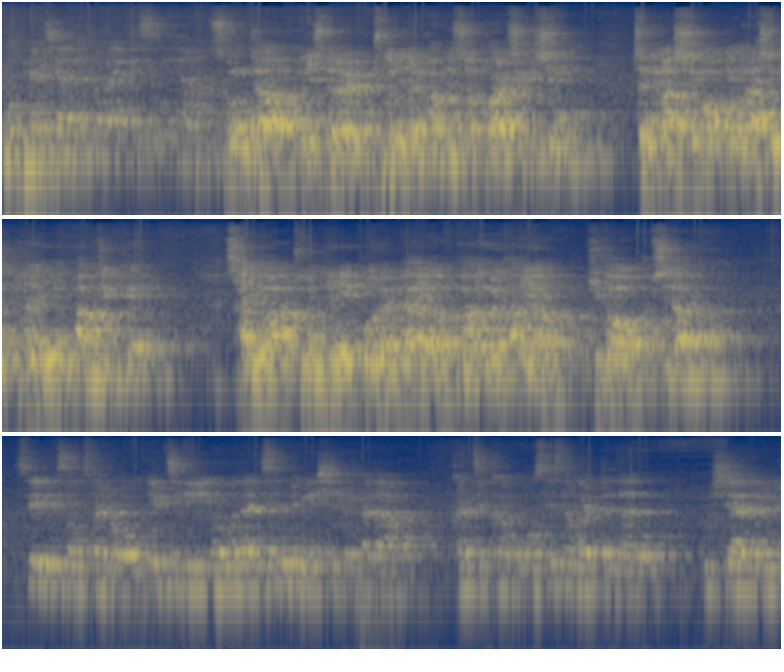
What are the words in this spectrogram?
보편지한 기도가 있겠습니다. 성자 그리스도를 죽은 이들 가운데서 부활시키신 전능하시고 영원하신 하나님 아버지께 사리와 죽은 이들의 구원을 위하여 마음을 다하여 기도합시다. 세리성사로 일찍이 영원한 생명의 씨를 받아 간직하고 세상을 떠난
